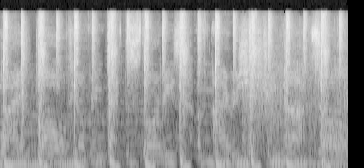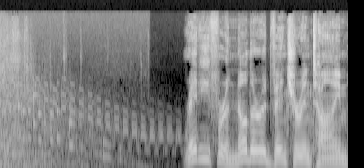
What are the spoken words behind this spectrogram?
white, and gold. He'll bring back the stories of Irish history not told. Ready for another adventure in time,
